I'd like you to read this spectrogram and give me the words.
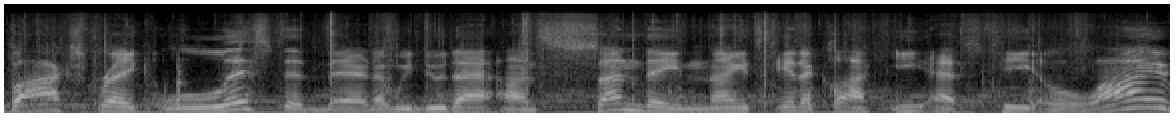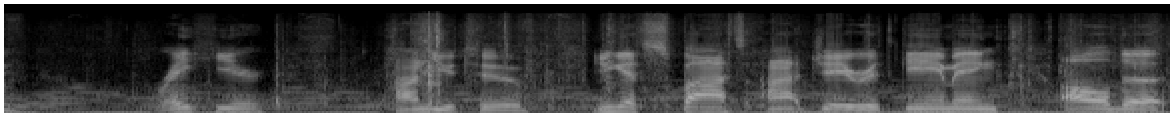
box break listed there that we do that on Sunday nights, 8 o'clock EST live right here on YouTube. You can get spots at J Reuth Gaming, all the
